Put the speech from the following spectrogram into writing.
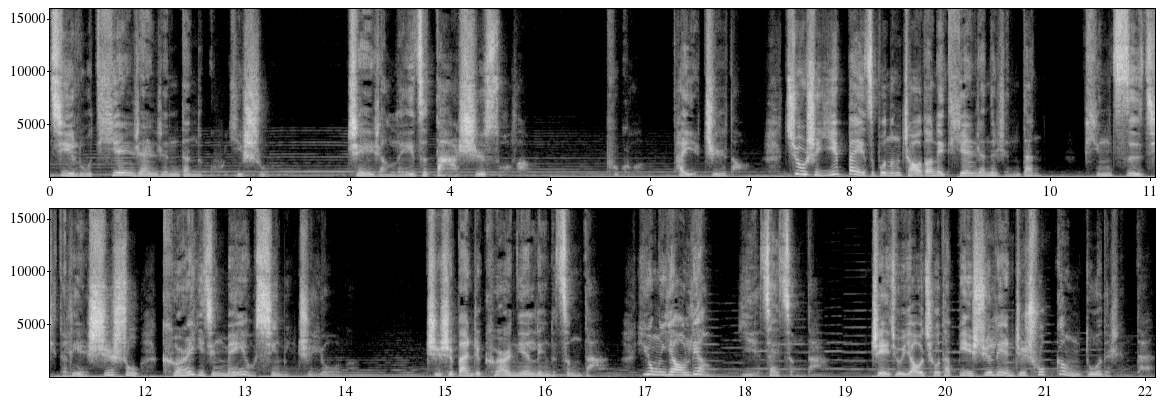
记录天然人丹的古医书，这让雷子大失所望。不过他也知道，就是一辈子不能找到那天然的人丹，凭自己的炼尸术，可儿已经没有性命之忧了。只是伴着可儿年龄的增大，用药量也在增大，这就要求他必须炼制出更多的人丹。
